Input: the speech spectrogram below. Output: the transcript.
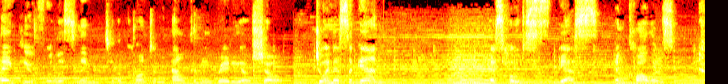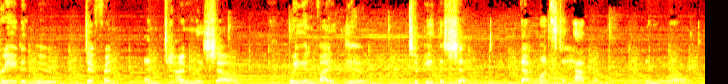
Thank you for listening to the Quantum Alchemy Radio Show. Join us again as hosts, guests, and callers create a new, different, and timely show. We invite you to be the shift that wants to happen in the world.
